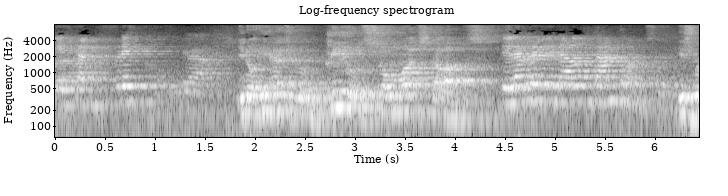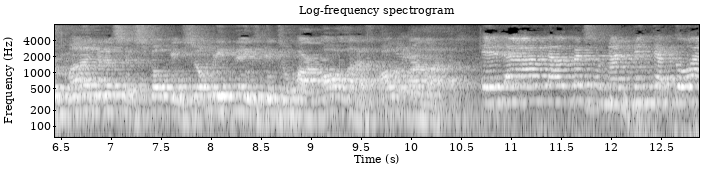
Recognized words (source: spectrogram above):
Y es tan fresco. You know, he has revealed so much to us. Él ha revelado tanto a nosotros. He's reminded us and spoken so many things into our all lives, all of our lives. Él ha hablado personalmente a todas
